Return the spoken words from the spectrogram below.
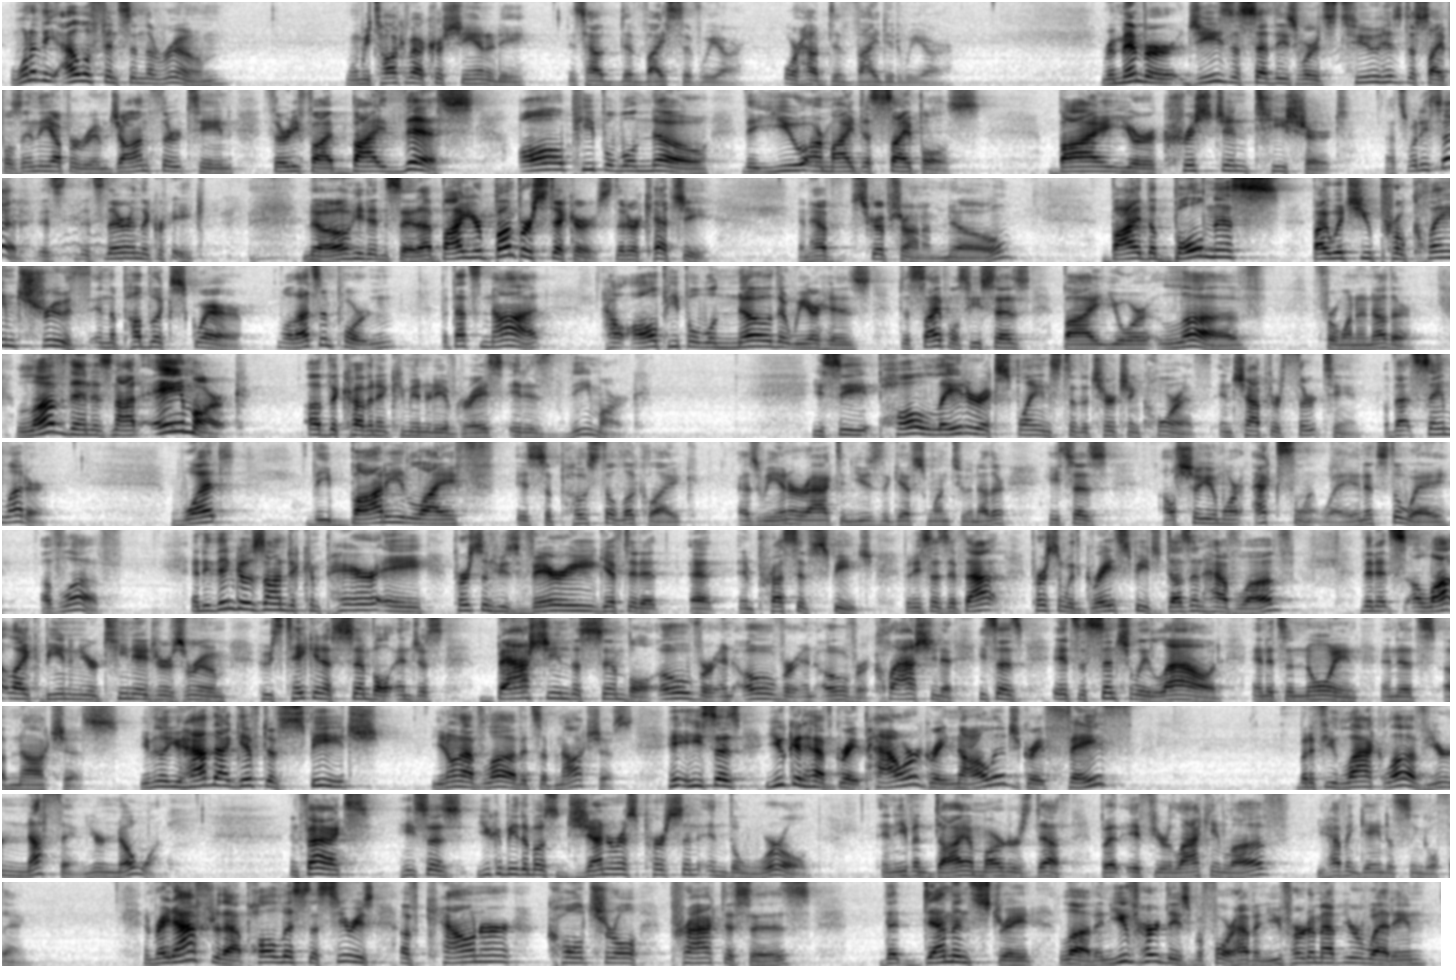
One of the elephants in the room when we talk about Christianity is how divisive we are or how divided we are. Remember, Jesus said these words to his disciples in the upper room, John 13, 35. By this, all people will know that you are my disciples by your Christian t shirt. That's what he said. It's, it's there in the Greek. No, he didn't say that. By your bumper stickers that are catchy and have scripture on them. No. By the boldness by which you proclaim truth in the public square. Well, that's important, but that's not how all people will know that we are his disciples. He says, by your love for one another. Love then is not a mark of the covenant community of grace, it is the mark. You see, Paul later explains to the church in Corinth in chapter 13 of that same letter what the body life is supposed to look like as we interact and use the gifts one to another. He says, I'll show you a more excellent way, and it's the way of love. And he then goes on to compare a person who's very gifted at, at impressive speech. But he says, if that person with great speech doesn't have love, then it's a lot like being in your teenager's room who's taking a cymbal and just bashing the cymbal over and over and over, clashing it. He says it's essentially loud and it's annoying and it's obnoxious. Even though you have that gift of speech, you don't have love, it's obnoxious. He, he says you could have great power, great knowledge, great faith, but if you lack love, you're nothing, you're no one. In fact, he says you could be the most generous person in the world and even die a martyr's death, but if you're lacking love, you haven't gained a single thing. And right after that, Paul lists a series of counter-cultural practices that demonstrate love. And you've heard these before, haven't you? You've heard them at your wedding,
